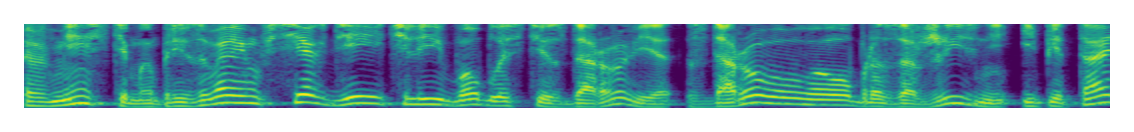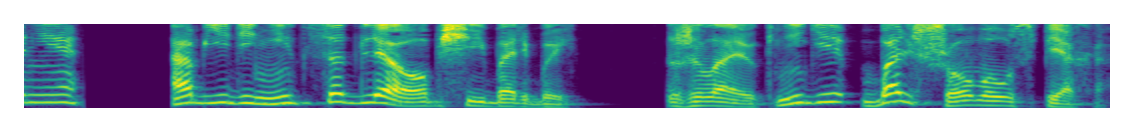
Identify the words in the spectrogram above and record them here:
Вместе мы призываем всех деятелей в области здоровья, здорового образа жизни и питания объединиться для общей борьбы. Желаю книге большого успеха.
